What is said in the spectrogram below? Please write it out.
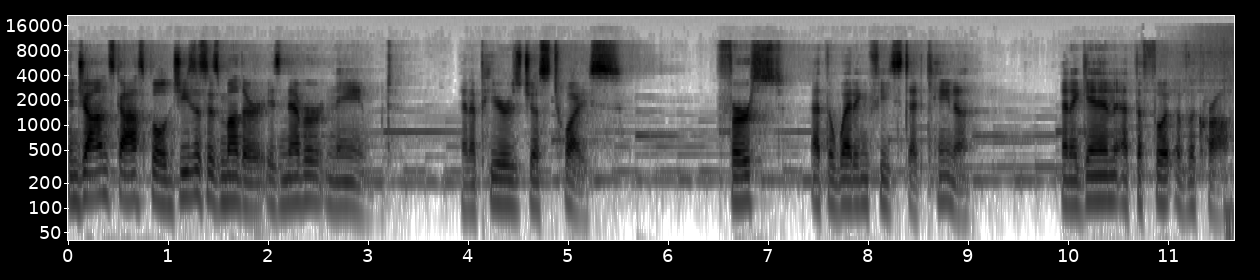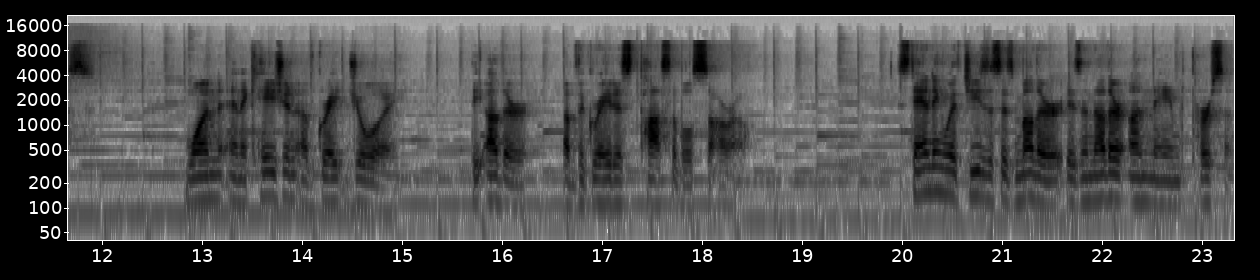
In John's Gospel, Jesus' mother is never named and appears just twice. First, at the wedding feast at Cana, and again at the foot of the cross. One an occasion of great joy, the other of the greatest possible sorrow. Standing with Jesus' mother is another unnamed person,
